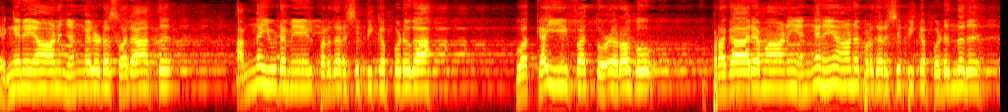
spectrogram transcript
എങ്ങനെയാണ് ഞങ്ങളുടെ സ്വലാത്ത് അങ്ങയുടെ മേൽ പ്രദർശിപ്പിക്കപ്പെടുക? പ്രകാരമാണ് എങ്ങനെയാണ് പ്രദർശിപ്പിക്കപ്പെടുന്നത്?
